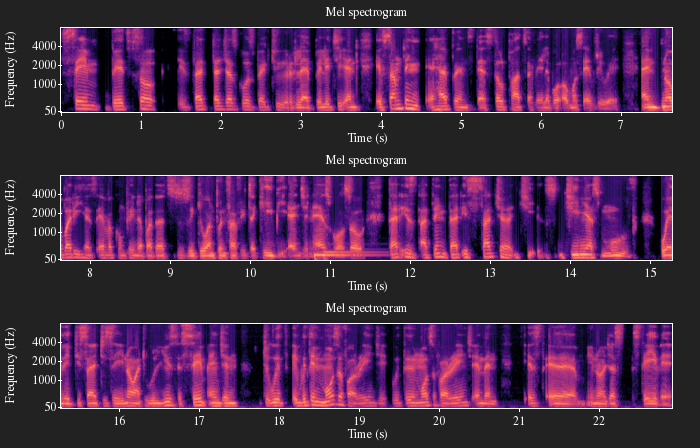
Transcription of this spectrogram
same bits. So is that that just goes back to reliability. And if something happens, there's still parts available almost everywhere and nobody has ever complained about that Suzuki 1.5 liter KB engine as well. So that is, I think, that is such a genius move where they decide to say, you know what, we'll use the same engine to, with within most of our range, within most of our range, and then is um, you know just stay there.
